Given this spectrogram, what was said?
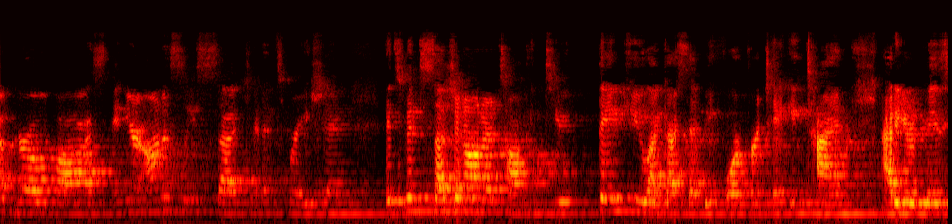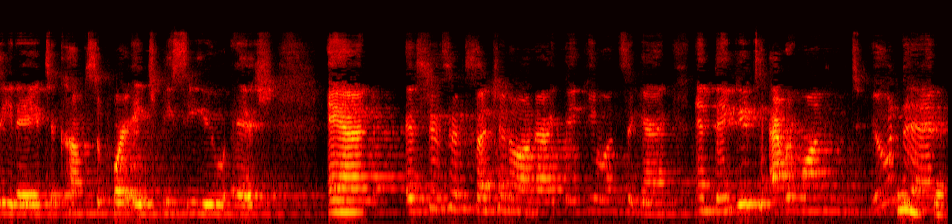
a girl boss and you're honestly such an inspiration. It's been such an honor talking to you. Thank you, like I said before, for taking time out of your busy day to come support HBCU ish. And it's just been such an honor. I thank you once again. And thank you to everyone who tuned in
